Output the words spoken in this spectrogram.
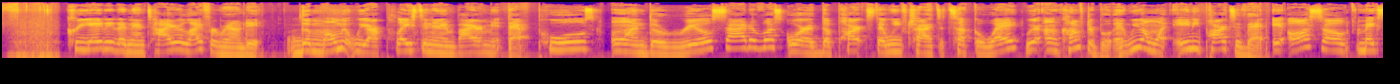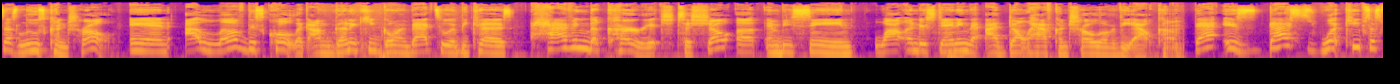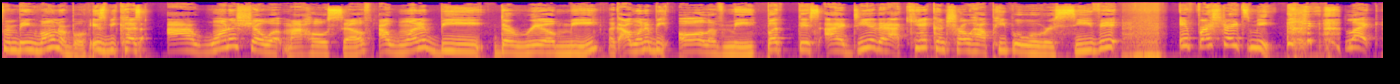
created an entire life around it the moment we are placed in an environment that pulls on the real side of us or the parts that we've tried to tuck away, we're uncomfortable and we don't want any parts of that. It also makes us lose control. And I love this quote. Like, I'm gonna keep going back to it because having the courage to show up and be seen while understanding that I don't have control over the outcome. That is that's what keeps us from being vulnerable is because I want to show up my whole self. I want to be the real me. Like I want to be all of me. But this idea that I can't control how people will receive it, it frustrates me. like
